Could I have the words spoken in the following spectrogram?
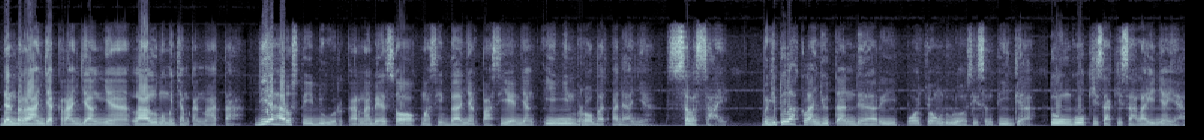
dan beranjak keranjangnya lalu memejamkan mata. Dia harus tidur karena besok masih banyak pasien yang ingin berobat padanya. Selesai. Begitulah kelanjutan dari Pocong Dulo Season 3. Tunggu kisah-kisah lainnya ya.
